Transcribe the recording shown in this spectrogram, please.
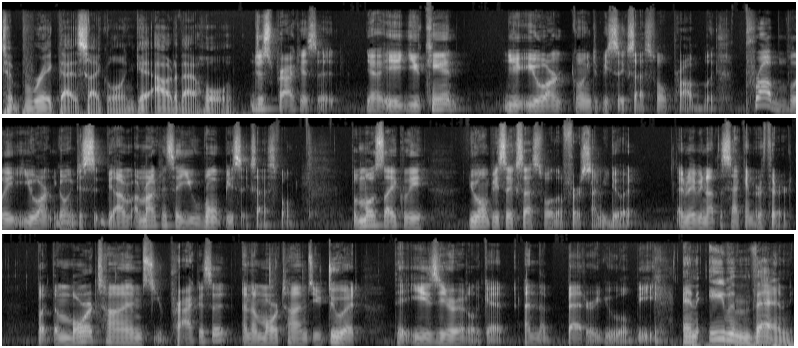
to break that cycle and get out of that hole? Just practice it. Yeah, you, you can't. You, you aren't going to be successful. Probably, probably you aren't going to. Be, I'm, I'm not going to say you won't be successful, but most likely you won't be successful the first time you do it, and maybe not the second or third. But the more times you practice it and the more times you do it, the easier it'll get and the better you will be. And even then,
